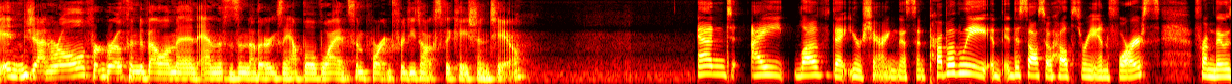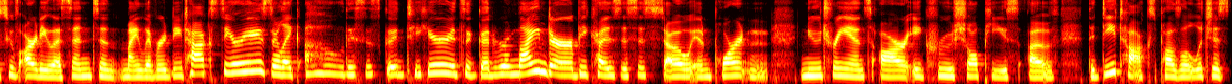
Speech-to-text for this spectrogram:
in general for growth and development. And this is another example of why it's important for detoxification too. And I love that you're sharing this. And probably this also helps reinforce from those who've already listened to my liver detox series. They're like, oh, this is good to hear. It's a good reminder because this is so important. Nutrients are a crucial piece of the detox puzzle, which is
